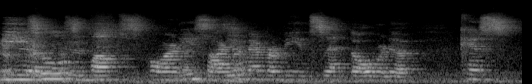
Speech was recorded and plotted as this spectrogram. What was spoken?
measles, mumps parties, I remember being sent over to kiss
